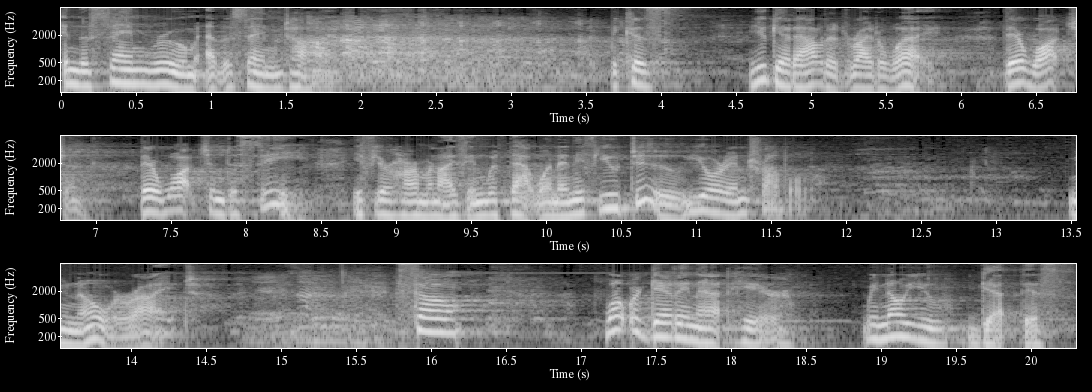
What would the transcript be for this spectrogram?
in the same room at the same time. Because you get outed right away. They're watching. They're watching to see if you're harmonizing with that one. And if you do you're in trouble. You know we're right. So what we're getting at here we know you get this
